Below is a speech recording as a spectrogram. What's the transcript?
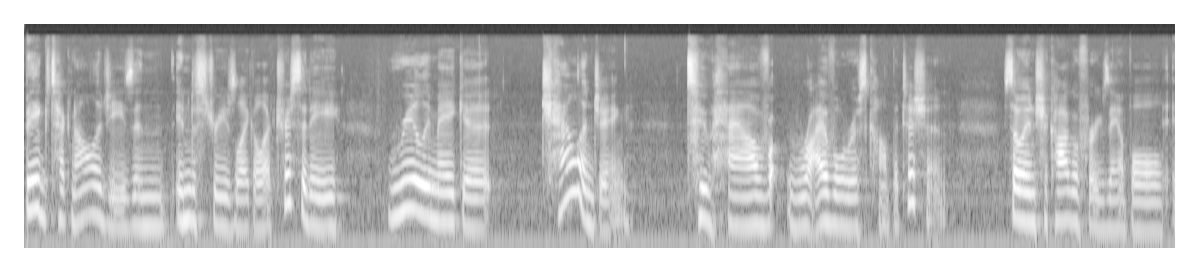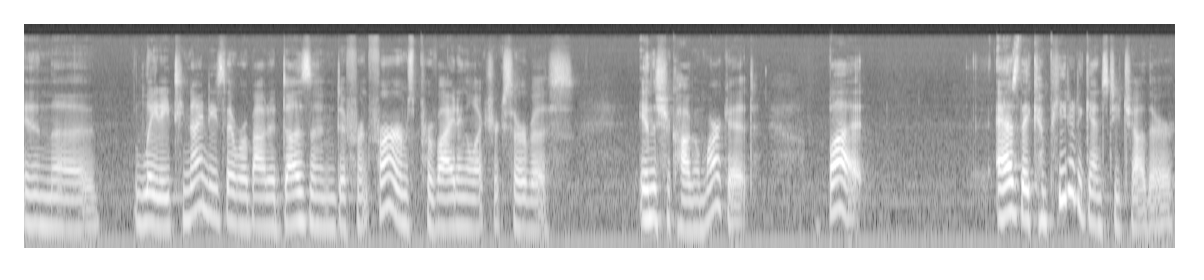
big technologies in industries like electricity really make it challenging to have rivalrous competition. So in Chicago, for example, in the late 1890s, there were about a dozen different firms providing electric service in the Chicago market. But as they competed against each other,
